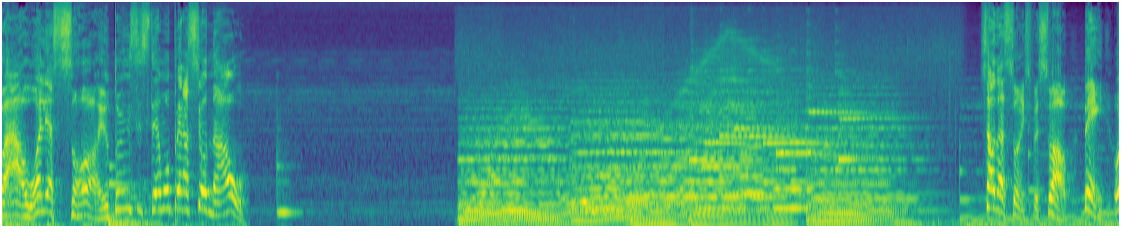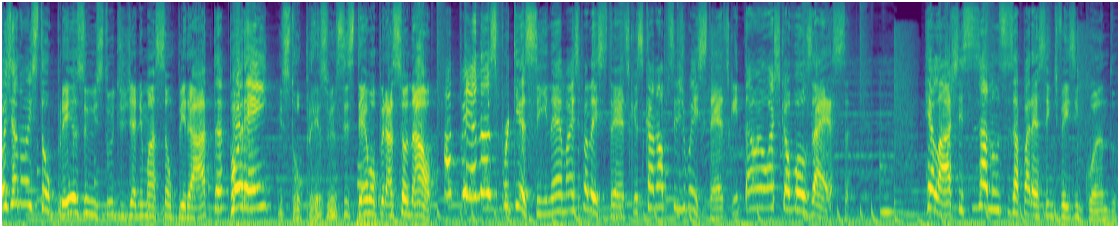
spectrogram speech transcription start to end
Uau, olha só, eu tô em um sistema operacional. Saudações, pessoal! Bem, hoje eu não estou preso em um estúdio de animação pirata, porém, estou preso em um sistema operacional. Apenas porque sim, né? Mas pela estética, esse canal precisa de uma estética, então eu acho que eu vou usar essa. Relaxa, esses anúncios aparecem de vez em quando.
